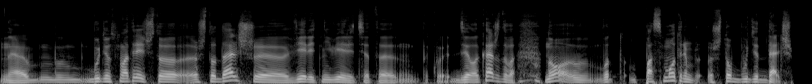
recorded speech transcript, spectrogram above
Будем смотреть, что, что дальше. Верить, не верить, это такое дело каждого. Но вот посмотрим, что будет дальше.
